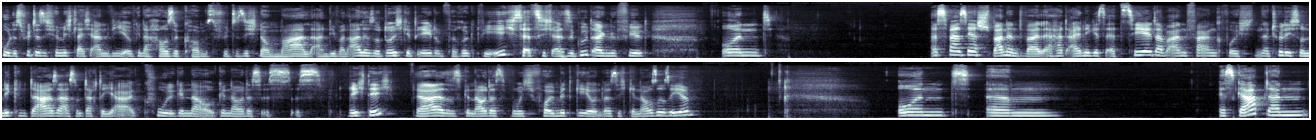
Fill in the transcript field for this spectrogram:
cool. Es fühlte sich für mich gleich an, wie irgendwie nach Hause kommen. Es fühlte sich normal an. Die waren alle so durchgedreht und verrückt wie ich. Es hat sich also gut angefühlt. Und es war sehr spannend, weil er hat einiges erzählt am Anfang, wo ich natürlich so nickend da saß und dachte, ja, cool, genau, genau, das ist, ist richtig. Ja, das ist genau das, wo ich voll mitgehe und was ich genauso sehe. Und ähm, es gab dann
